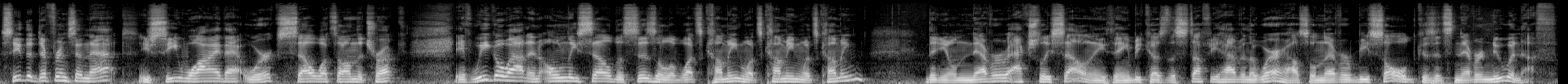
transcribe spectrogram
See the difference in that? You see why that works? Sell what's on the truck. If we go out and only sell the sizzle of what's coming, what's coming, what's coming, then you'll never actually sell anything because the stuff you have in the warehouse will never be sold because it's never new enough.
